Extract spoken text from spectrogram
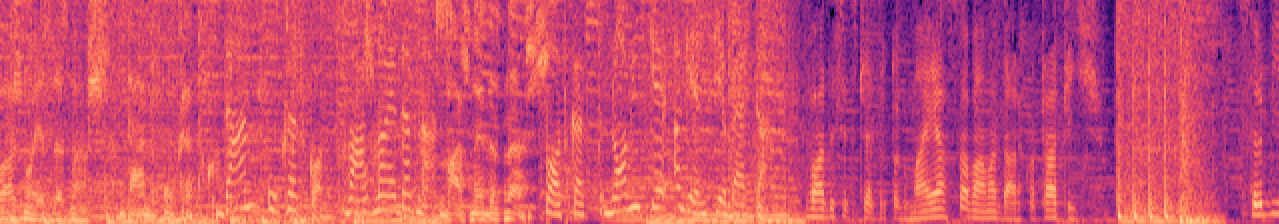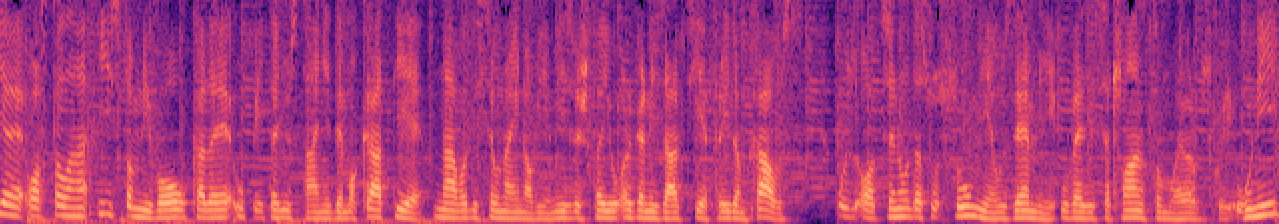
Važno je da znaš. Dan ukratko. Dan ukratko. Važno je da znaš. Važno je da znaš. Podcast novinske agencije Beta. 24. maja sa vama Darko Čačić. Srbija je ostala na istom nivou kada je u pitanju stanje demokratije, navodi se u najnovijem izveštaju organizacije Freedom House uz ocenu da su sumnje u zemlji u vezi sa članstvom u Europskoj uniji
